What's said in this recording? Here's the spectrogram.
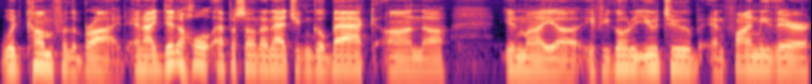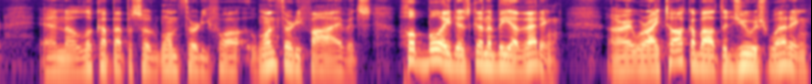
would come for the bride, and I did a whole episode on that. You can go back on in my uh, if you go to YouTube and find me there and uh, look up episode 135, 135 it's oh boy there's going to be a wedding all right where i talk about the jewish wedding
